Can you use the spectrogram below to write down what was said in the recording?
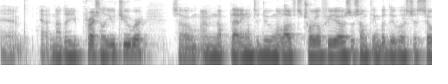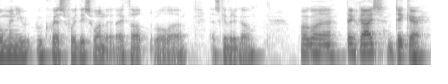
um, yeah, not a professional YouTuber so I'm not planning on to doing a lot of tutorial videos or something, but there was just so many requests for this one that I thought, well, uh, let's give it a go. Well, uh, thanks guys, take care.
